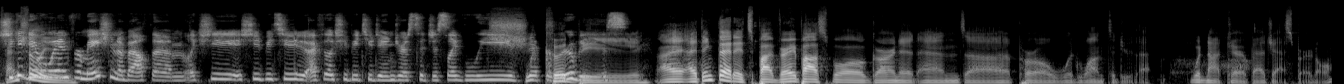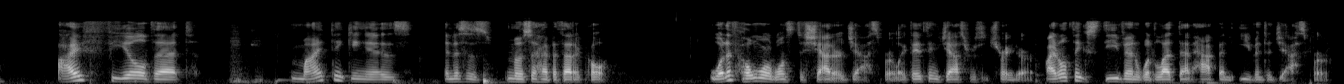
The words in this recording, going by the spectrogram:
She could give away information about them. Like she, she'd be too. I feel like she'd be too dangerous to just like leave she with the could rubies. be. I, I think that it's po- very possible Garnet and uh, Pearl would want to do that. Would not care about Jasper at all. I feel that my thinking is, and this is mostly hypothetical. What if Homeworld wants to shatter Jasper? Like they think Jasper's a traitor. I don't think Steven would let that happen even to Jasper.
